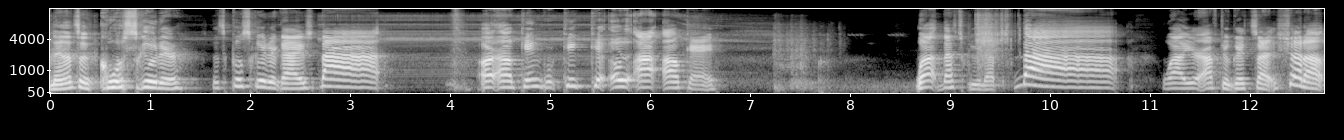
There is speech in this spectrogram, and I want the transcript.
Man, that's a cool scooter. That's a cool scooter, guys. Da. Or uh, King, King, King oh, uh, okay. Well, that's screwed up. Nah. Wow, you're off to a great start. Shut up.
